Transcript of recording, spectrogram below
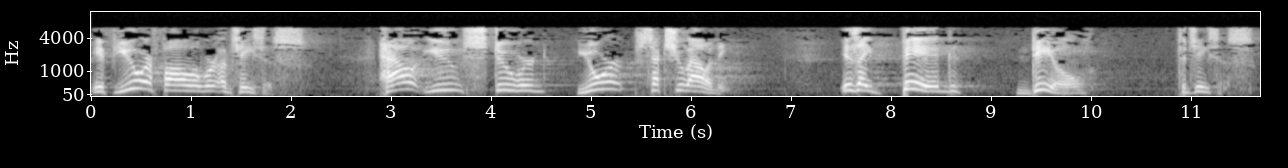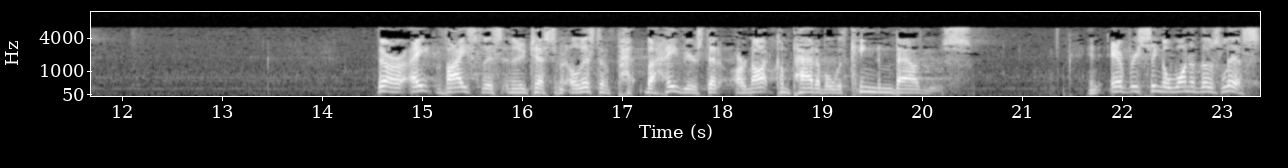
If you are a follower of Jesus, how you steward your sexuality is a big deal to Jesus. There are eight vice lists in the New Testament, a list of behaviors that are not compatible with kingdom values. In every single one of those lists,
